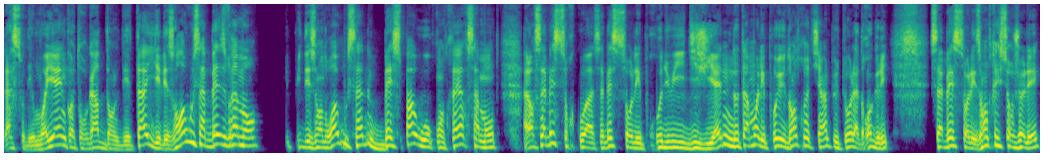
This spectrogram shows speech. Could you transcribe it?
là, ce sont des moyennes. Quand on regarde dans le détail, il y a des endroits où ça baisse vraiment et puis des endroits où ça ne baisse pas ou au contraire ça monte. Alors ça baisse sur quoi? Ça baisse sur les produits d'hygiène, notamment les produits d'entretien, plutôt la droguerie. Ça baisse sur les entrées surgelées.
